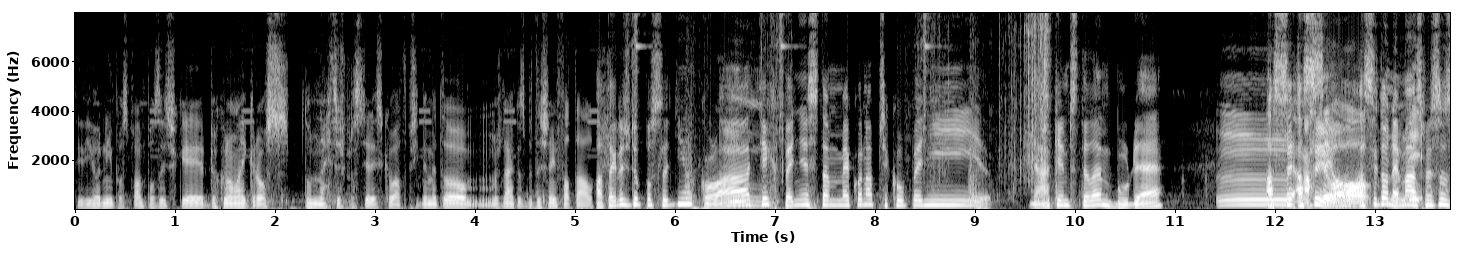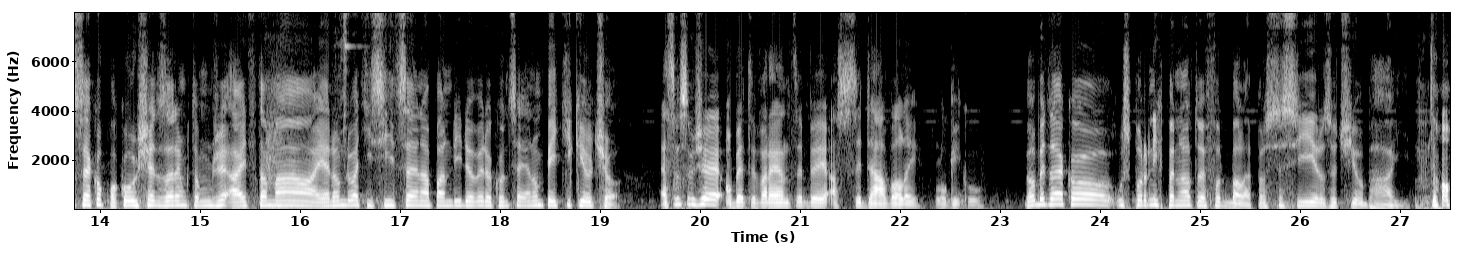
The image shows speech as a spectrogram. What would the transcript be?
ty výhodné postplan pozičky, dokonalý cross, to nechceš prostě riskovat. Přijde mi to možná jako zbytečný fatal. A tak když do posledního kola mm. těch peněz tam jako na překoupení nějakým stylem bude, Mm, asi, asi, asi, jo. jo. asi to nemá smysl se jako pokoušet vzhledem k tomu, že Ait tam má jenom 2000 na Pandidovi, dokonce jenom 5 kilčo. Já si myslím, že obě ty varianty by asi dávaly logiku. Bylo by to jako úsporných penalt ve fotbale, prostě si ji rozhodčí obhájí. No,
